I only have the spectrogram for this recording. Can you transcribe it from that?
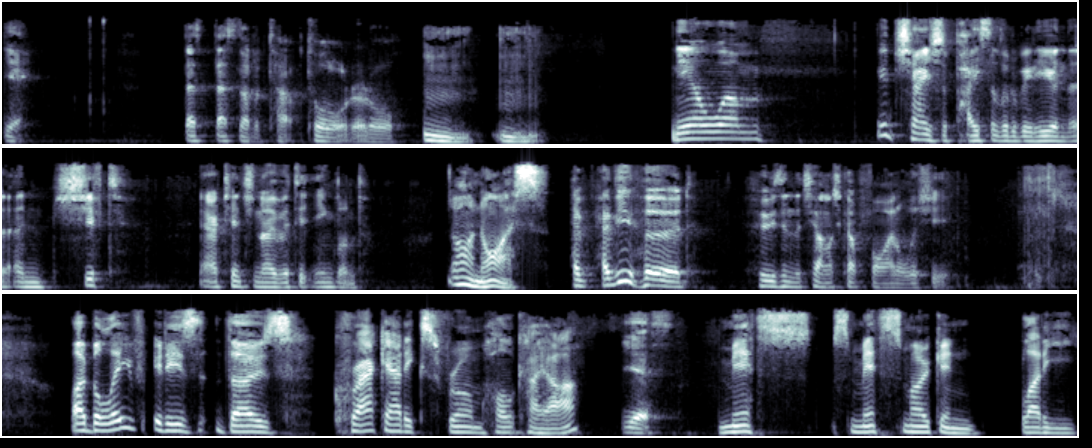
Yeah, that's that's not a t- tall order at all. Mm, mm. Now, um, we're change the pace a little bit here and, the, and shift our attention over to England. Oh, nice. Have Have you heard who's in the Challenge Cup final this year? I believe it is those crack addicts from Hull KR, Yes. meth, meth smoking bloody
